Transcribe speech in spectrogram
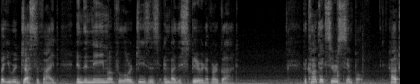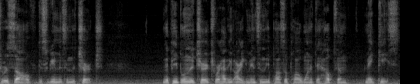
but you were justified in the name of the Lord Jesus and by the Spirit of our God. The context here is simple how to resolve disagreements in the church. The people in the church were having arguments, and the Apostle Paul wanted to help them make peace.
